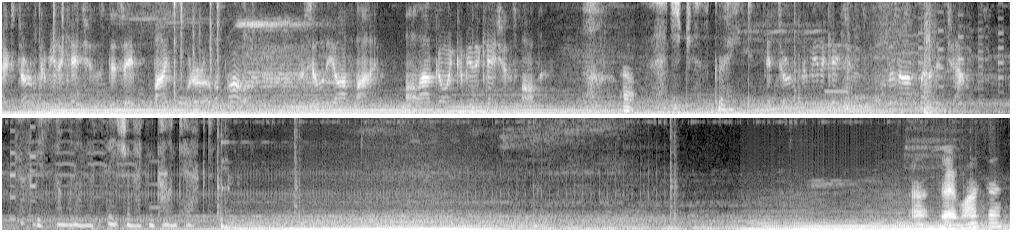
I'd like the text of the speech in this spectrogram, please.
External communications disabled by order of Apollo. Facility offline. All outgoing communications halted. Oh. That's just great. Internal communications open on limited channels. Gotta be someone on the station I can contact. Uh, do I want that?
